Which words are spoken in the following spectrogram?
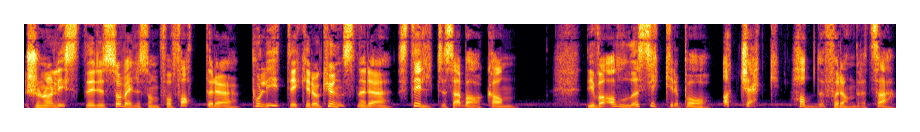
Journalister så vel som forfattere, politikere og kunstnere stilte seg bak han. De var alle sikre på at Jack hadde forandret seg.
